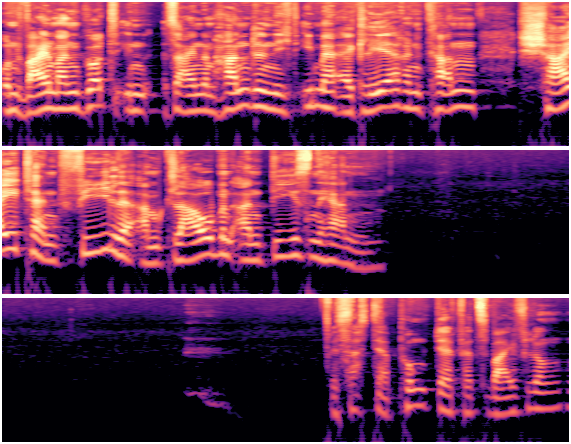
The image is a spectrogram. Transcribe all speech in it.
Und weil man Gott in seinem Handeln nicht immer erklären kann, scheitern viele am Glauben an diesen Herrn. Ist das der Punkt der Verzweiflung?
